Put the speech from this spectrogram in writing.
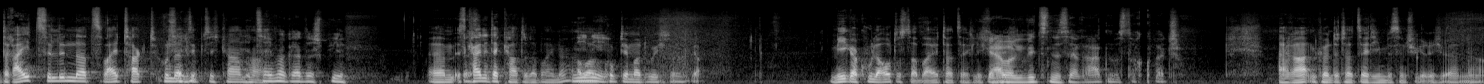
Dreizylinder, Zweitakt, 170 Jetzt km/h. zeig mal gerade das Spiel. Ähm, ist keine Deckkarte dabei, ne? Nee, aber nee. guck dir mal durch. So. Ja. Mega coole Autos dabei, tatsächlich. Ja, aber ich. wie willst du denn das erraten? Das ist doch Quatsch. Erraten könnte tatsächlich ein bisschen schwierig werden. Ja.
